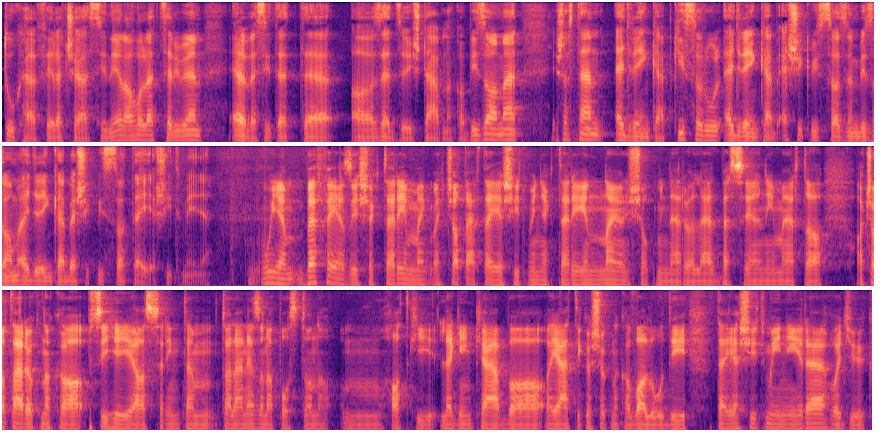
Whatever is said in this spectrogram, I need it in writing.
Tuchel féle Chelsea-nél, ahol egyszerűen elveszítette az edzői stábnak a bizalmát, és aztán egyre inkább kiszorul, egyre inkább esik vissza az önbizalma, egyre inkább esik vissza a teljesítménye olyan befejezések terén, meg, meg csatár teljesítmények terén nagyon sok mindenről lehet beszélni, mert a, a csatároknak a pszichéje az szerintem talán ezen a poszton mm, hat ki leginkább a, a játékosoknak a valódi teljesítményére, hogy ők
